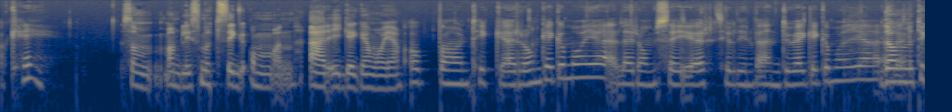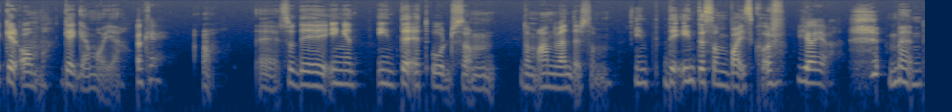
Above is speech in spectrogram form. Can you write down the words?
Okej. Som man blir smutsig om man är i geggamoja. Och barn tycker om geggamoja eller de säger till din vän du är geggamoja? De eller? tycker om geggamoja. Okej. Eh, Så det är ingen, inte ett ord som de använder som, det är inte som bajskorv. Ja, ja. Men,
